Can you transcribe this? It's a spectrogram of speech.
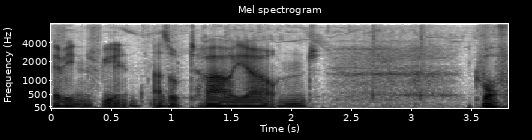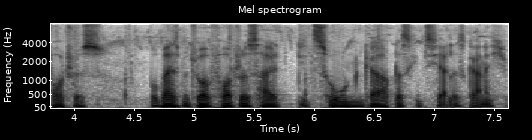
erwähnten Spielen, also Terraria und Dwarf Fortress. Wobei es mit Dwarf Fortress halt die Zonen gab, das gibt es hier alles gar nicht.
